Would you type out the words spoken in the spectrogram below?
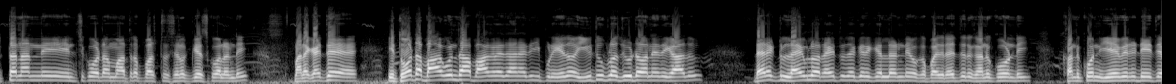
ఇత్తనాన్ని ఎంచుకోవడం మాత్రం ఫస్ట్ సెలెక్ట్ చేసుకోవాలండి. మనకైతే ఈ తోట బాగుందా బాగలేదా అనేది ఇప్పుడు ఏదో యూట్యూబ్లో చూడడం అనేది కాదు. డైరెక్ట్ లైవ్లో రైతు దగ్గరికి వెళ్ళండి ఒక పది రైతులు కనుక్కోండి. కనుక్కొని ఏ వెరైటీ అయితే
